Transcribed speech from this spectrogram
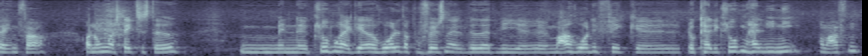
dagen før, og nogen var slet ikke til stede. Men øh, klubben reagerede hurtigt og professionelt ved, at vi øh, meget hurtigt fik, øh, blev kaldt i klubben halv ni, ni om aftenen,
